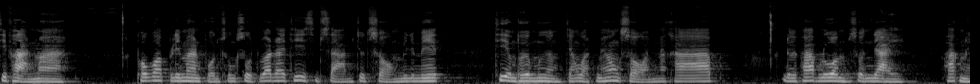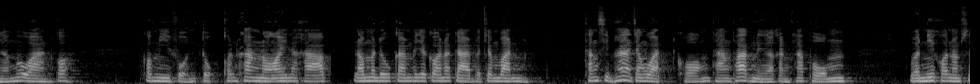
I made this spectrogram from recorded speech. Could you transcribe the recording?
ที่ผ่านมา พบว่าปริมาณฝนสูงสุดว่าได้ที่ 13.2มิลลิเมตรที่อำเภอเมืองจังหวัดแม่ฮ่องสอนนะครับ โดยภาพรวมส่วนใหญ่ภาคเหนือเมื่อวานก็ ก็มีฝนตกค่อนข้างน้อยนะครับ เรามาดูการพยากรณ์อากาศประจำวันทั้ง 15 จังหวัดของทางภาคเหนือกันครับผม วันนี้ขอนำเส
